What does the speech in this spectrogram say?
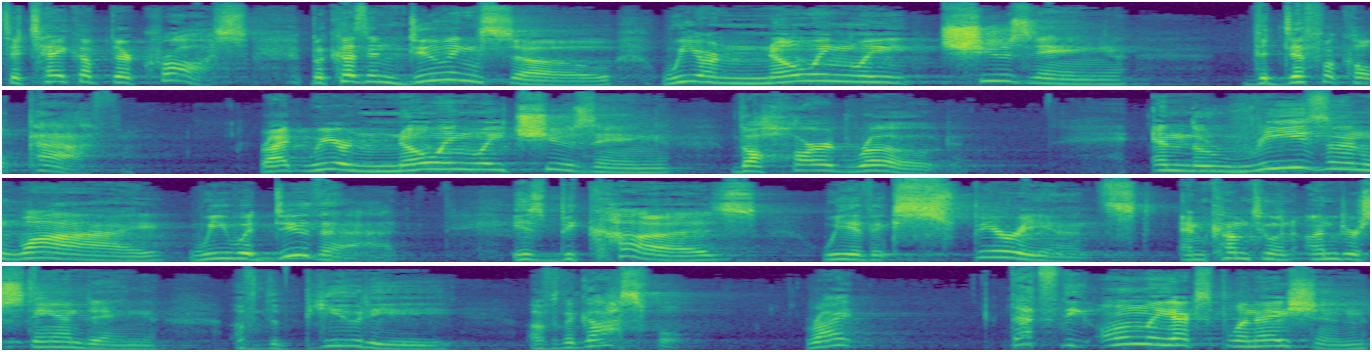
to take up their cross because in doing so, we are knowingly choosing the difficult path, right? We are knowingly choosing the hard road. And the reason why we would do that is because we have experienced and come to an understanding of the beauty of the gospel, right? That's the only explanation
